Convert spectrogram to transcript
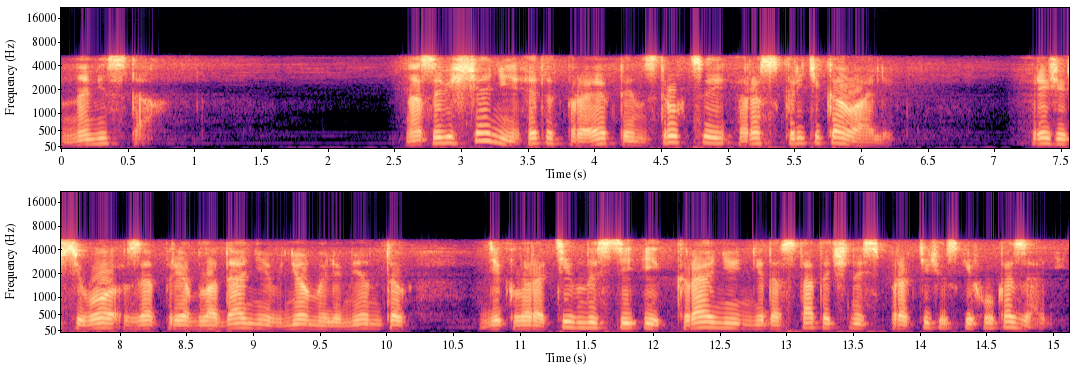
на местах. На совещании этот проект инструкции раскритиковали, прежде всего за преобладание в нем элементов декларативности и крайнюю недостаточность практических указаний.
